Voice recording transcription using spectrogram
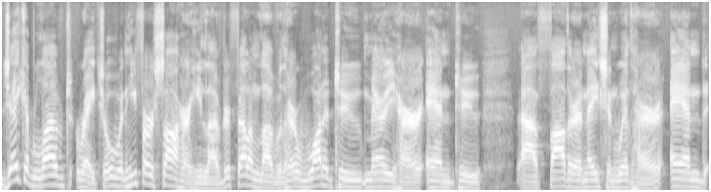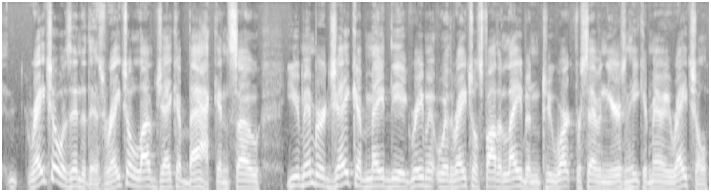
Jacob loved Rachel. When he first saw her, he loved her, fell in love with her, wanted to marry her, and to uh, father a nation with her. And Rachel was into this. Rachel loved Jacob back. And so you remember Jacob made the agreement with Rachel's father Laban to work for seven years and he could marry Rachel.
